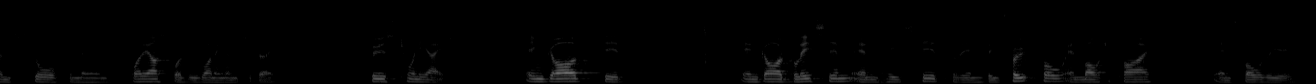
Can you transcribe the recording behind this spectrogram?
in store for man? What else was he wanting him to do? Verse 28 And God said, and God blessed them, and he said to them, Be fruitful and multiply and fill the earth.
